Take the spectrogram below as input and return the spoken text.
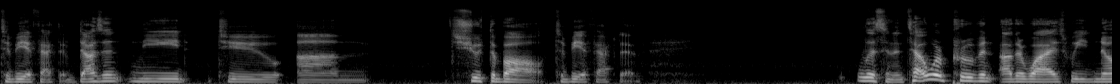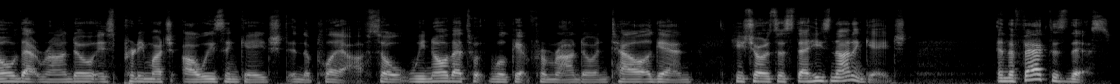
to be effective, doesn't need to um, shoot the ball to be effective listen, until we're proven otherwise, we know that Rondo is pretty much always engaged in the playoffs. So we know that's what we'll get from Rondo until, again, he shows us that he's not engaged. And the fact is this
